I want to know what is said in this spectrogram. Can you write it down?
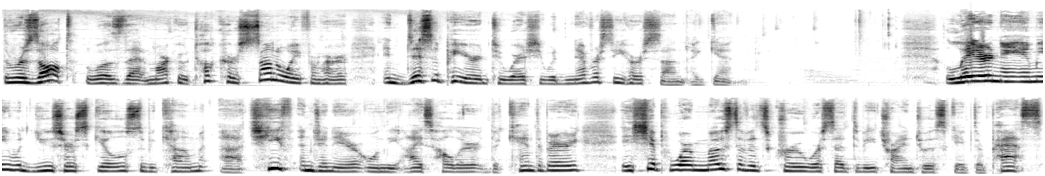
The result was that Marco took her son away from her and disappeared to where she would never see her son again. Later, Naomi would use her skills to become a chief engineer on the ice hauler the Canterbury, a ship where most of its crew were said to be trying to escape their pasts,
